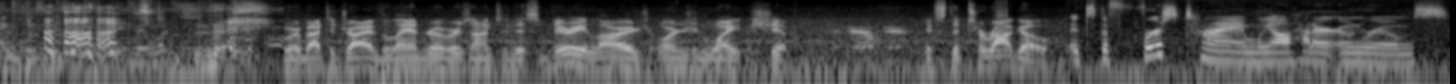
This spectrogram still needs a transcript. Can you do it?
Tickles. We're about to drive the Land Rovers onto this very large orange and white ship. It's the Tarago. It's the first time we all had our own rooms,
